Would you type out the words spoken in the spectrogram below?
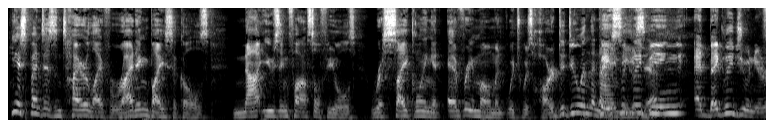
he has spent his entire life riding bicycles, not using fossil fuels, recycling at every moment, which was hard to do in the basically 90s. being Ed Begley Jr.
